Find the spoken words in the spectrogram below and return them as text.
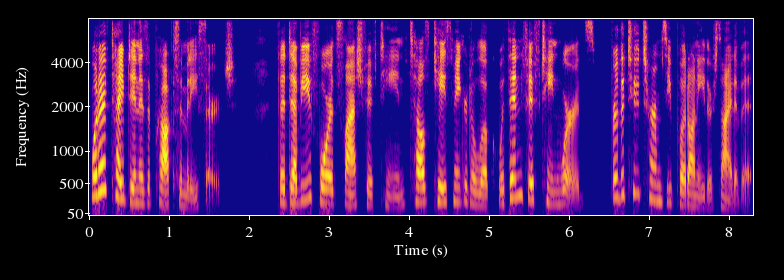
What I've typed in is a proximity search. The W forward slash 15 tells CaseMaker to look within 15 words for the two terms you put on either side of it.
